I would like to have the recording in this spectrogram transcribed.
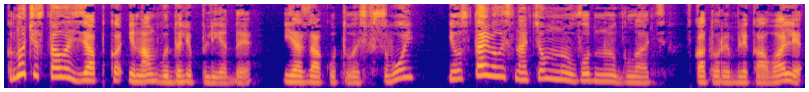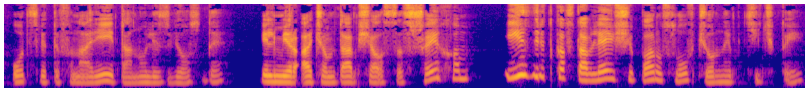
К ночи стало зябко, и нам выдали пледы. Я закуталась в свой и уставилась на темную водную гладь, в которой бликовали отсветы фонарей и тонули звезды. Эльмир о чем-то общался с шейхом, и изредка вставляющий пару слов черной птичкой.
